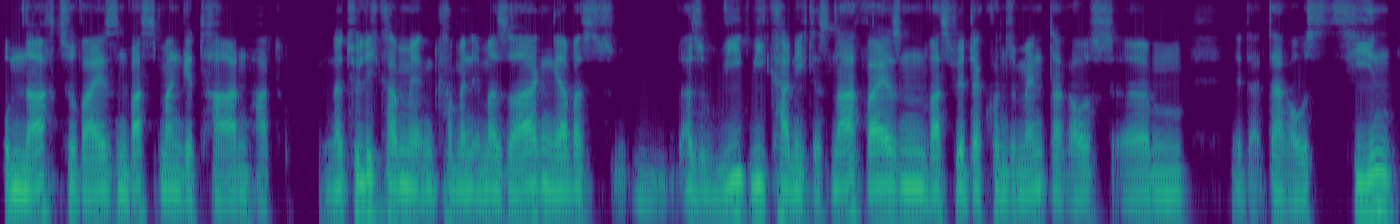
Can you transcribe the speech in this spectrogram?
um nachzuweisen, was man getan hat. Natürlich kann man, kann man immer sagen, ja, was, also wie, wie kann ich das nachweisen? Was wird der Konsument daraus, ähm, daraus ziehen?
